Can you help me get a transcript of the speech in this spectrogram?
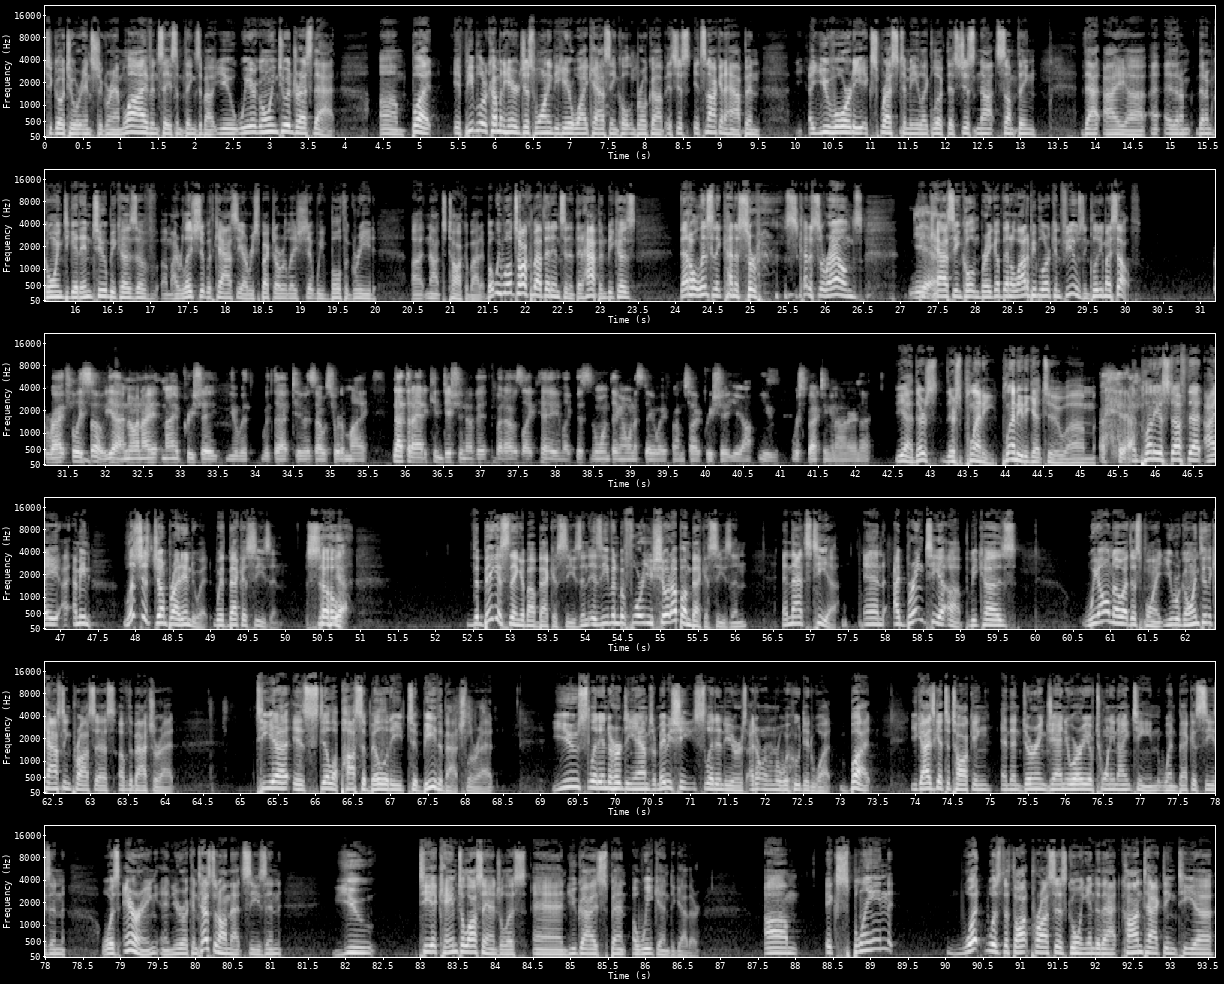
to go to her Instagram live and say some things about you. We are going to address that. Um, but if people are coming here just wanting to hear why Cassie and Colton broke up, it's just it's not going to happen. You've already expressed to me like, look, that's just not something that I uh, that I'm that I'm going to get into because of uh, my relationship with Cassie. I respect our relationship. We've both agreed uh, not to talk about it, but we will talk about that incident that happened because that whole incident kind of sur- kind of surrounds yeah. the Cassie and Colton breakup. Then a lot of people are confused, including myself. Rightfully so. Yeah, no, and I and I appreciate you with with that too. As that was sort of my not that I had a condition of it, but I was like, hey, like this is the one thing I want to stay away from. So I appreciate you you respecting and honoring that. Yeah, there's there's plenty plenty to get to, um, yeah. and plenty of stuff that I I mean, let's just jump right into it with Becca's season. So. Yeah. The biggest thing about Becca's season is even before you showed up on Becca's season, and that's Tia. And I bring Tia up because we all know at this point you were going through the casting process of The Bachelorette. Tia is still a possibility to be the Bachelorette. You slid into her DMs, or maybe she slid into yours. I don't remember who did what, but you guys get to talking, and then during January of 2019, when Becca's season was airing, and you're a contestant on that season, you Tia came to Los Angeles, and you guys spent a weekend together. Um, explain what was the thought process going into that, contacting Tia,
